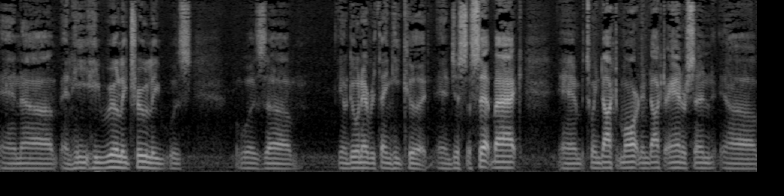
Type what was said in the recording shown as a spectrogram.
and uh, and he he really truly was was uh, you know doing everything he could, and just a setback, and between Dr. Martin and Dr. Anderson, uh,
